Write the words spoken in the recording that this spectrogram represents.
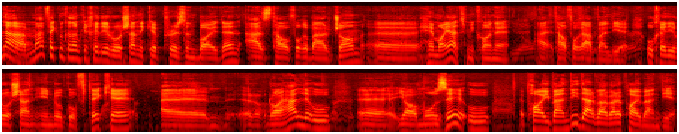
نه من فکر می‌کنم که خیلی روشنه که پرزیدنت بایدن از توافق برجام حمایت می‌کنه. توافق اولیه. او خیلی روشن این رو گفته که راه حل او یا موضع او پایبندی در برابر پایبندیه.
